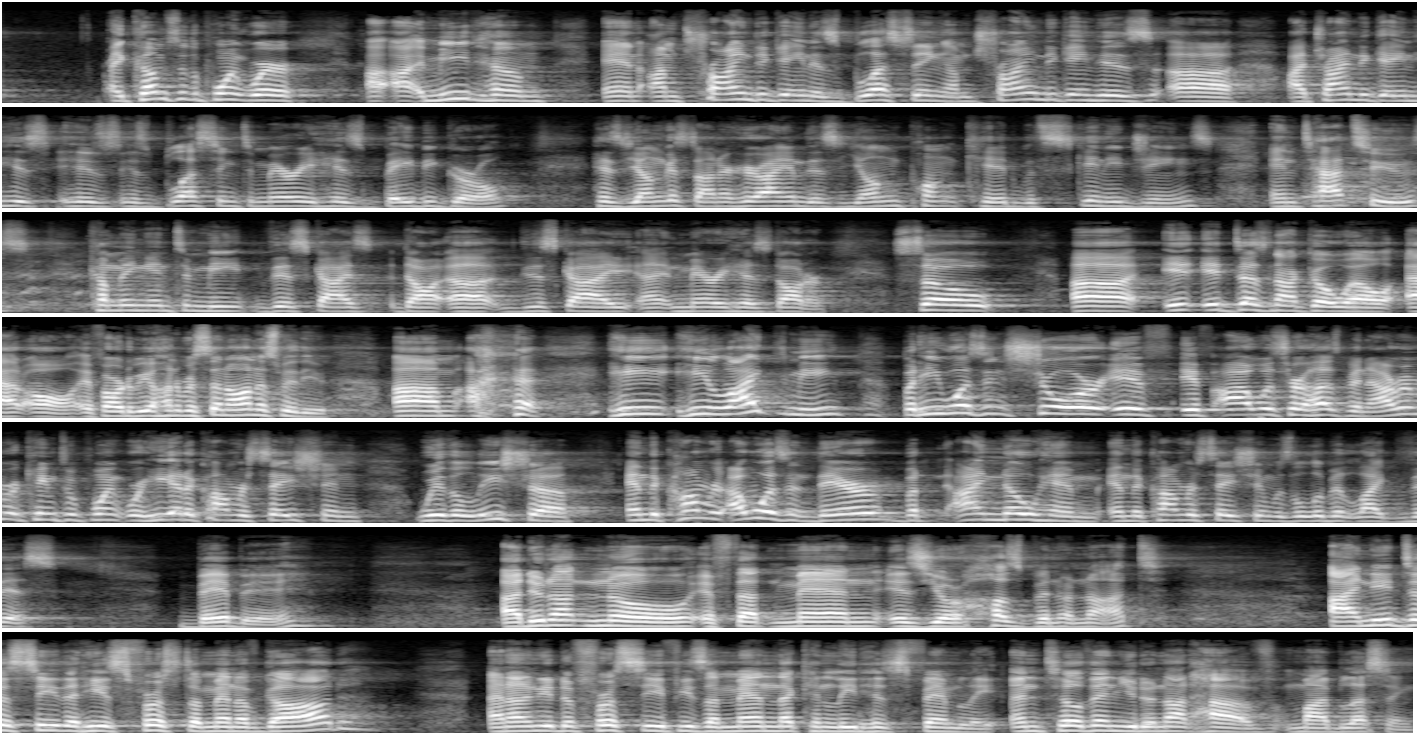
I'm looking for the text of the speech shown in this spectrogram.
it comes to the point where I, meet him and I'm trying to gain his blessing. I'm trying to gain his, uh, I'm trying to gain his, his, his blessing to marry his baby girl, his youngest daughter. Here I am, this young punk kid with skinny jeans and tattoos coming in to meet this guy's, uh, this guy and marry his daughter. So uh, it, it, does not go well at all, if I were to be 100% honest with you. Um, he, he liked me, but he wasn't sure if, if I was her husband. I remember it came to a point where he had a conversation with Alicia, and the conver- I wasn't there, but I know him, and the conversation was a little bit like this Baby, I do not know if that man is your husband or not. I need to see that he is first a man of God and I need to first see if he's a man that can lead his family. Until then, you do not have my blessing.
